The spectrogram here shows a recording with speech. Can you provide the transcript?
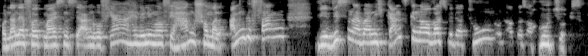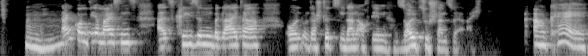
und dann erfolgt meistens der Anruf, ja, Herr Nüninghoff, wir haben schon mal angefangen, wir wissen aber nicht ganz genau, was wir da tun und ob das auch gut so ist. Mhm. Dann kommen wir meistens als Krisenbegleiter und unterstützen dann auch den Sollzustand zu erreichen. Okay,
